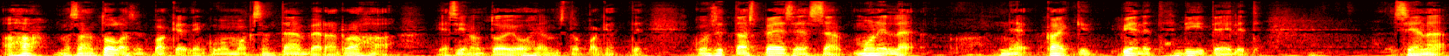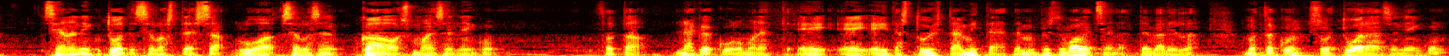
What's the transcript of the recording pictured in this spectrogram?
Aha, mä saan tollaisen paketin, kun mä maksan tämän verran rahaa, ja siinä on toi ohjelmistopaketti. Kun sitten taas pc monille ne kaikki pienet detailit siellä, siellä niin kuin tuoteselosteessa luo sellaisen kaosmaisen niin kuin, tota, näkökulman, että ei, ei, ei tästä tule yhtään mitään, että mä pystyn valitsemaan näiden välillä. Mutta kun sulle tuodaan se niin kuin,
